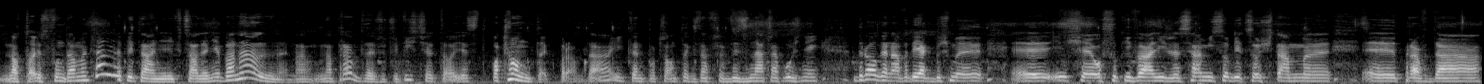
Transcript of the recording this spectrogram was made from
No to jest fundamentalne pytanie i wcale nie banalne. Na, naprawdę, rzeczywiście to jest początek, prawda? I ten początek zawsze wyznacza później drogę. Nawet jakbyśmy e, się oszukiwali, że sami sobie coś tam, e, e prawda,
